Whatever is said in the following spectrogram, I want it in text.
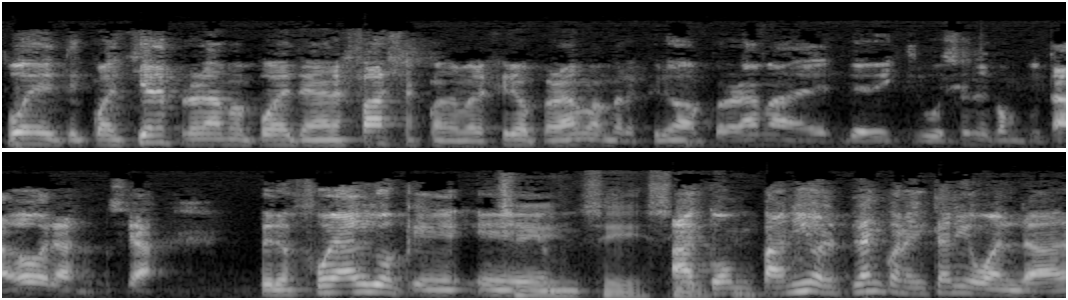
puede cualquier programa puede tener fallas. Cuando me refiero a programa, me refiero a programa de, de distribución de computadoras. O sea, pero fue algo que eh, acompañó el plan Conectar Igualdad,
